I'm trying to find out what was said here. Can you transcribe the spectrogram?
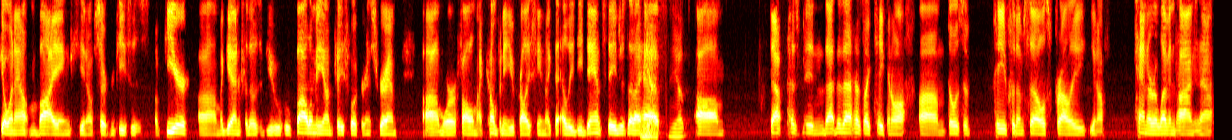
going out and buying, you know, certain pieces of gear. Um, again, for those of you who follow me on Facebook or Instagram, um, or follow my company, you've probably seen like the LED dance stages that I have. Yes, yep. Um, that has been that that has like taken off. Um, those have paid for themselves probably you know ten or eleven times now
